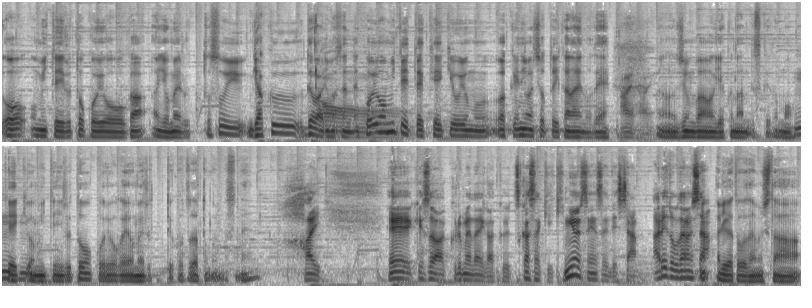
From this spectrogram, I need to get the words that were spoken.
を見ていると雇用が読めるとそういう逆ではありませんね。雇用を見ていて景気を読むわけにはちょっといかないので、はいはい、あの順番は逆なんですけども、景気を見ていると雇用が読めるということだと思いますね。はい、えー、今朝は久留米大学塚崎公義先生でした。ありがとうございました。ありがとうございました。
